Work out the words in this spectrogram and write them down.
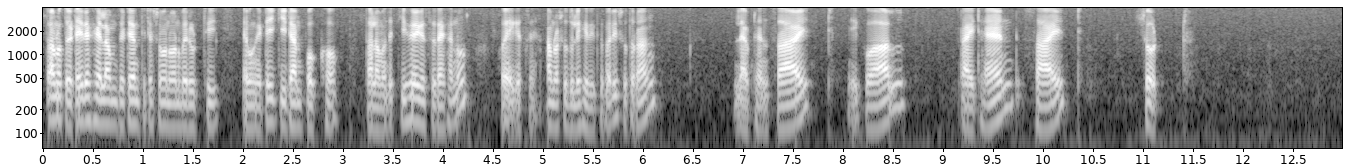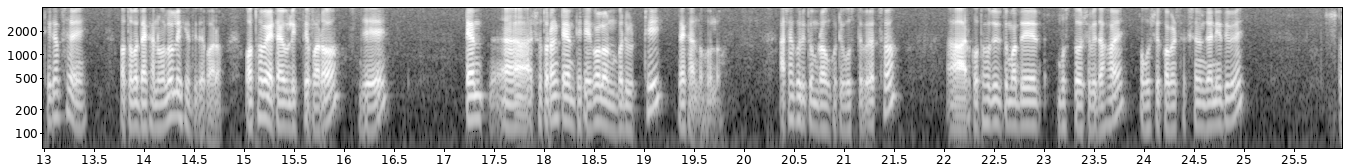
তো আমরা তো এটাই দেখাইলাম যে টেন থিটা সমান ওয়ান বাই রুট থ্রি এবং এটাই কি ডান পক্ষ। তাহলে আমাদের কী হয়ে গেছে দেখানো? হয়ে গেছে। আমরা শুধু লিখে দিতে পারি, সুতরাং left hand side equal right hand side short ঠিক আছে? অথবা দেখানো হলেও লিখে দিতে পারো। অথবা এটাও লিখতে পারো যে টেন সুতরাং টেন থেকে কলন বডি উঠি দেখানো হলো। আশা করি তোমরা অঙ্কটি বুঝতে পেরেছ। আর কোথাও যদি তোমাদের বুঝতে অসুবিধা হয়, অবশ্যই কমেন্ট সেকশনে জানিয়ে দেবে। তো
